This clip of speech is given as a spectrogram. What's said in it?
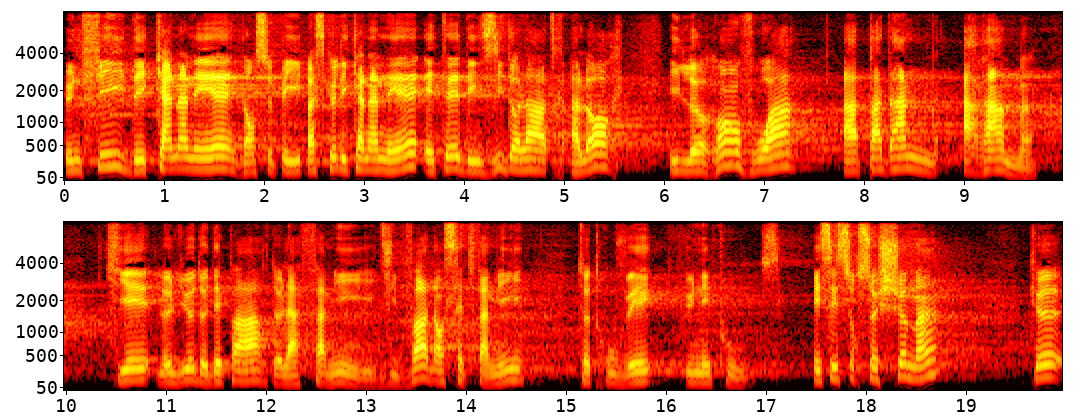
une fille des Cananéens dans ce pays, parce que les Cananéens étaient des idolâtres. Alors, il le renvoie à Padan Aram, qui est le lieu de départ de la famille. Il dit, va dans cette famille te trouver une épouse. Et c'est sur ce chemin que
